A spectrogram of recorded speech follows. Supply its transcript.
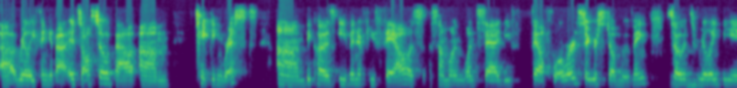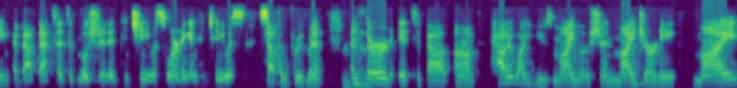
uh, really think about. It's also about um, taking risks um, because even if you fail, as someone once said, you fail forward so you're still moving so mm-hmm. it's really being about that sense of motion and continuous learning and continuous self-improvement mm-hmm. and third it's about um, how do i use my motion my journey my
